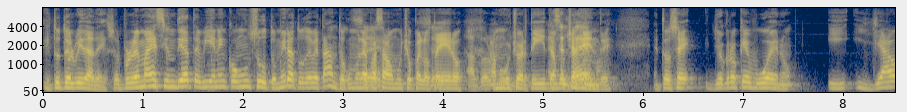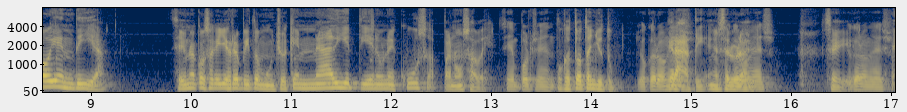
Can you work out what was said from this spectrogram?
Y tú te olvidas de eso. El problema es si un día te vienen con un susto, mira, tú debes tanto, como le ha pasado a muchos peloteros, sí, a muchos artistas, a mucha gente. Entonces, yo creo que es bueno. Y, y ya hoy en día, si hay una cosa que yo repito mucho, es que nadie tiene una excusa para no saber. 100%. Porque todo está en YouTube. Yo creo en gratis, eso. en el Yo creo celular. en eso. Sí. Yo creo en eso.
